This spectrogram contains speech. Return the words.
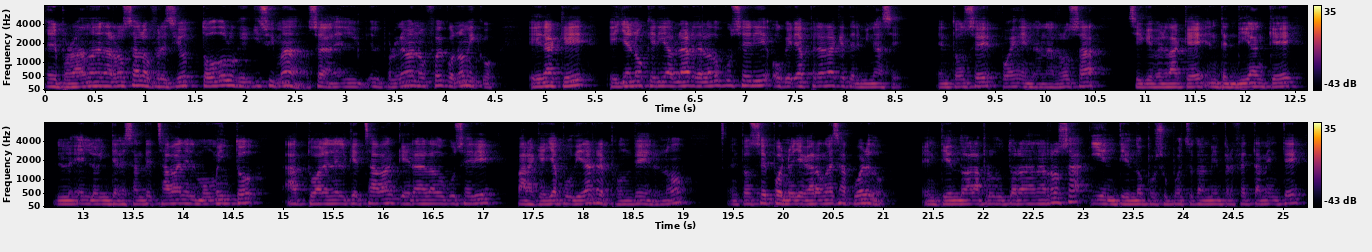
el programa de Ana Rosa le ofreció todo lo que quiso y más. O sea, el, el, problema no fue económico, era que ella no quería hablar de la docuserie o quería esperar a que terminase. Entonces, pues en Ana Rosa sí que es verdad que entendían que lo interesante estaba en el momento actual en el que estaban, que era la docuserie, para que ella pudiera responder, ¿no? Entonces, pues no llegaron a ese acuerdo. Entiendo a la productora Ana Rosa y entiendo, por supuesto, también perfectamente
